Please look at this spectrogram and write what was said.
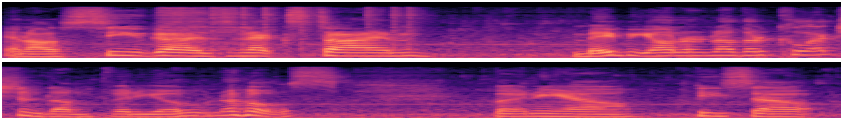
And I'll see you guys next time. Maybe on another collection dump video, who knows. But anyhow, peace out.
